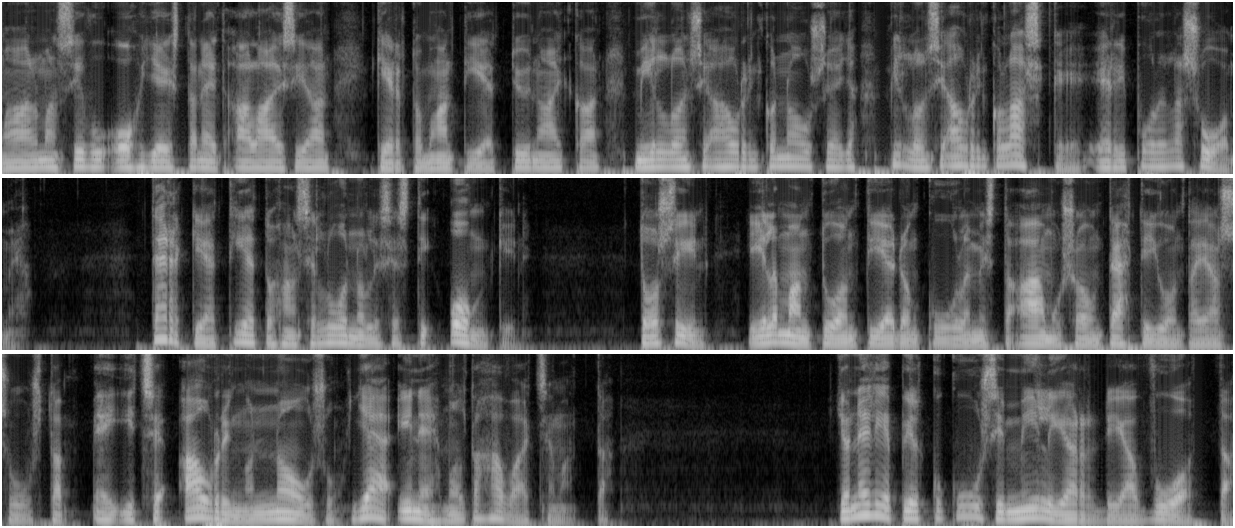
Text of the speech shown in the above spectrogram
maailman sivu ohjeistaneet alaisiaan kertomaan tiettyyn aikaan, milloin se aurinko nousee ja milloin se aurinko laskee eri puolilla Suomea. Tärkeä tietohan se luonnollisesti onkin – Tosin ilman tuon tiedon kuulemista aamushown tähtijuontajan suusta ei itse auringon nousu jää inehmolta havaitsematta. Jo 4,6 miljardia vuotta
